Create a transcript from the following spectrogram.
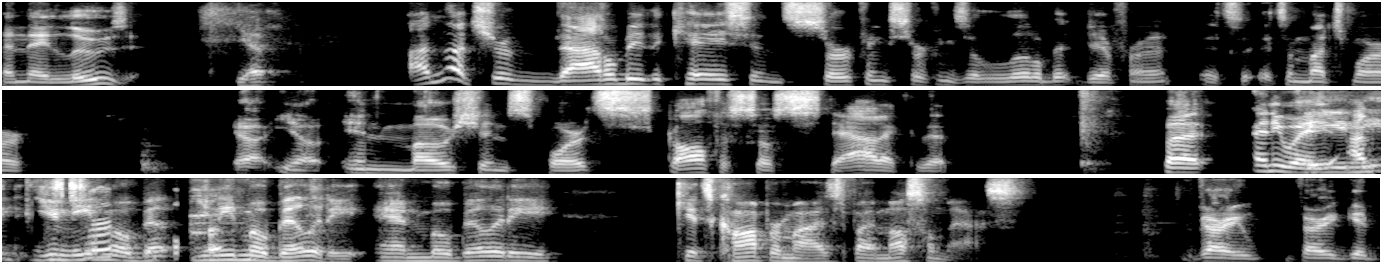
and they lose it. Yep. I'm not sure that'll be the case in surfing. Surfing's a little bit different. It's it's a much more uh, you know in motion sports. Golf is so static that. But anyway, you I'm need you need mobility. You need mobility, and mobility gets compromised by muscle mass. very very good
